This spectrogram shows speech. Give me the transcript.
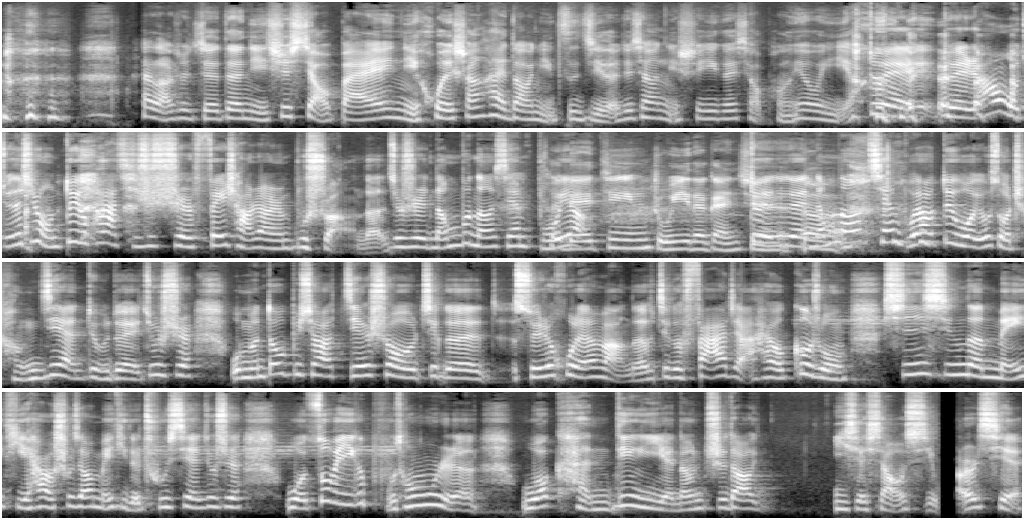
戴老师觉得你是小白，你会伤害到你自己的，就像你是一个小朋友一样。对 对，然后我觉得这种对话其实是非常让人不爽的，就是能不能先不要精英主义的感觉？对对对，能不能先不要对我有所成见？对不对？就是我们都必须要接受这个，随着互联网的这个发展，还有各种新兴的媒体，还有社交媒体的出现，就是我作为一个普通人，我肯定也能知道。一些消息，而且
